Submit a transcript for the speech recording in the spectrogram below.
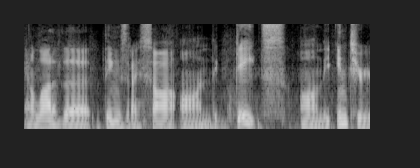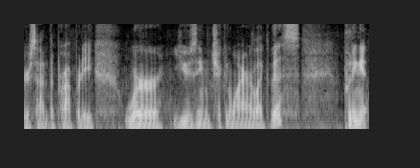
And a lot of the things that I saw on the gates on the interior side of the property were using chicken wire like this, putting it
